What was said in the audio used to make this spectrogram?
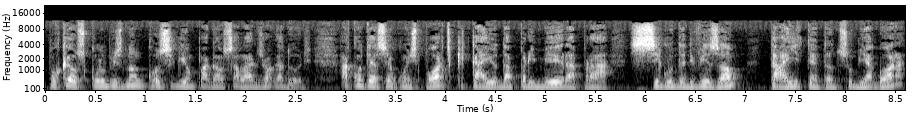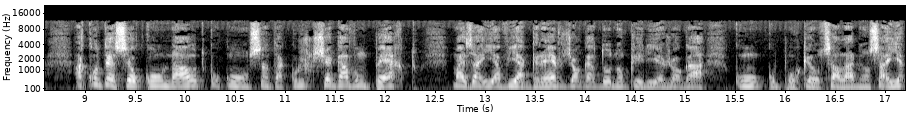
porque os clubes não conseguiam pagar o salário dos jogadores. Aconteceu com o esporte, que caiu da primeira para a segunda divisão, está aí tentando subir agora. Aconteceu com o Náutico, com o Santa Cruz, que chegavam perto, mas aí havia greve, jogador não queria jogar com, com porque o salário não saía.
